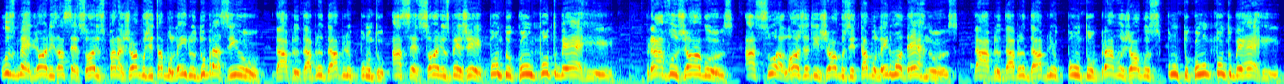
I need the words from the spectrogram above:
os melhores acessórios para jogos de tabuleiro do Brasil. www.acessoriosbg.com.br Bravo Jogos, a sua loja de jogos de tabuleiro modernos. www.bravojogos.com.br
